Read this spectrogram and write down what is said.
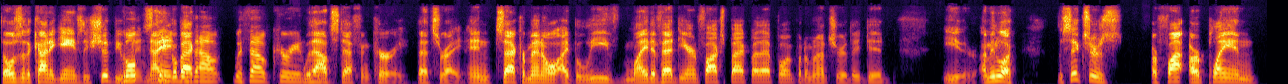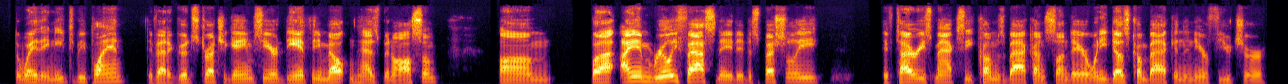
those are the kind of games they should be Golden winning. State now you go back without without Curry and without Wade. Stephen Curry. That's right. And Sacramento, I believe, might have had De'Aaron Fox back by that point, but I'm not sure they did either. I mean, look, the Sixers are fi- are playing the way they need to be playing. They've had a good stretch of games here. De'Anthony Melton has been awesome. Um, but I, I am really fascinated, especially if Tyrese Maxey comes back on Sunday or when he does come back in the near future,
